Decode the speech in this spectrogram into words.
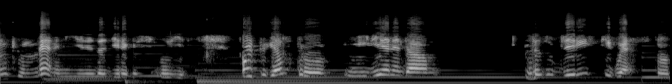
anche un bene, mi viene da dire che sia così. Poi più che altro mi viene da, da suggerirti questo.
